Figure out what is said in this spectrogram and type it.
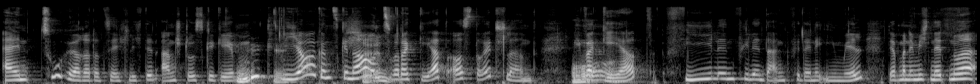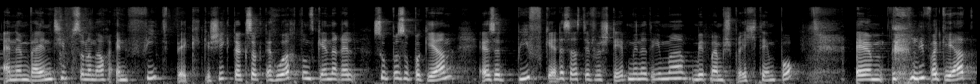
ein Zuhörer tatsächlich den Anstoß gegeben. Wirklich? Ja, ganz genau. Schön. Und zwar der Gerd aus Deutschland. Lieber Oh. Gerd, vielen, vielen Dank für deine E-Mail. Der hat mir nämlich nicht nur einen Weintipp, sondern auch ein Feedback geschickt. Er hat gesagt, er horcht uns generell super, super gern. Er ist halt Biefke, das heißt, er versteht mich nicht immer mit meinem Sprechtempo. Ähm, lieber Gerd,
